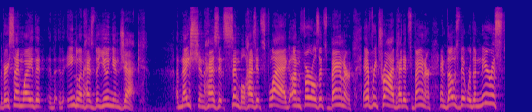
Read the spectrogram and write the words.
The very same way that England has the Union Jack. A nation has its symbol, has its flag, unfurls its banner. Every tribe had its banner. And those that were the nearest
